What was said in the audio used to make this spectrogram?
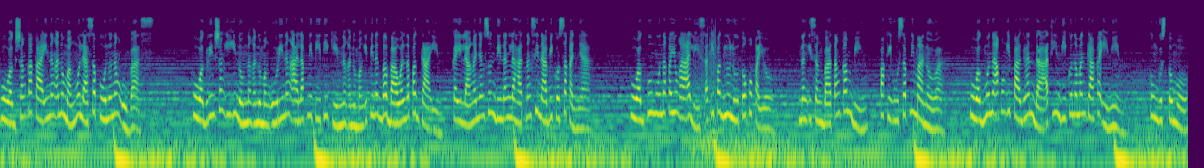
huwag siyang kakain ng anumang mula sa puno ng ubas. Huwag rin siyang iinom ng anumang uri ng alak ni Titi Kim ng anumang ipinagbabawal na pagkain, kailangan niyang sundin ang lahat ng sinabi ko sa kanya. Huwag po muna kayong aalis at ipagluluto ko kayo. Ng isang batang kambing, pakiusap ni Manoah. Huwag mo na akong ipaghanda at hindi ko naman kakainin. Kung gusto mo,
